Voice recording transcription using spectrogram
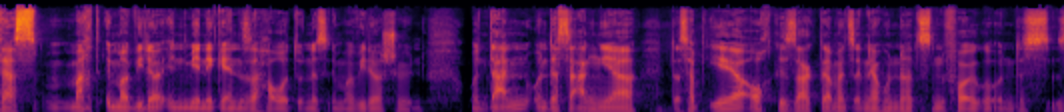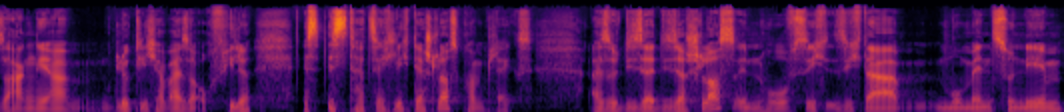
das macht immer wieder in mir eine Gänsehaut und ist immer wieder schön. Und dann, und das sagen ja, das habt ihr ja auch gesagt damals in der hundertsten Folge und das sagen ja glücklicherweise auch viele, es ist tatsächlich der Schlosskomplex. Also dieser, dieser Schlossinnenhof, sich, sich da einen Moment zu nehmen,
